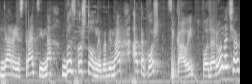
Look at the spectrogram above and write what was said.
для реєстрації на безкоштовний вебінар, а також цікавий подаруночок.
